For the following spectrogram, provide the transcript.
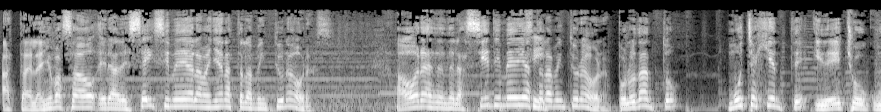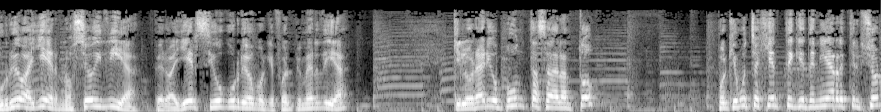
hasta el año pasado era de seis y media de la mañana hasta las 21 horas. Ahora es desde las siete y media hasta las 21 horas. Por lo tanto, mucha gente, y de hecho ocurrió ayer, no sé hoy día, pero ayer sí ocurrió porque fue el primer día, que el horario punta se adelantó. Porque mucha gente que tenía restricción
